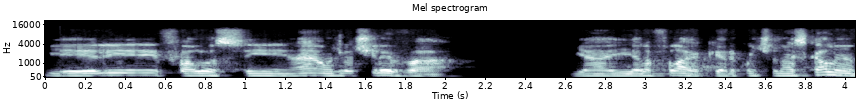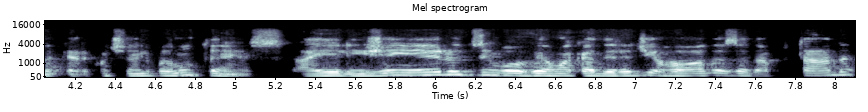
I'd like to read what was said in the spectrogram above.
E ele falou assim: Ah, onde eu te levar? E aí ela falou, ah, eu quero continuar escalando, quero continuar indo para montanhas. Aí ele, engenheiro, desenvolveu uma cadeira de rodas adaptada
